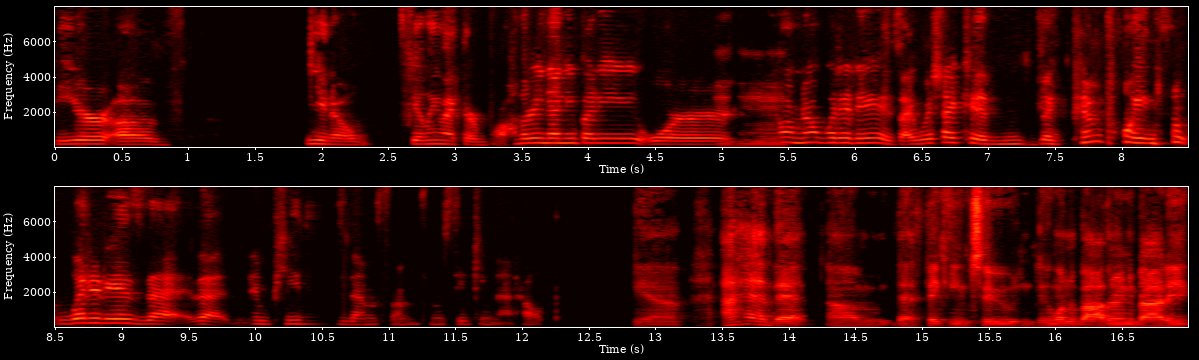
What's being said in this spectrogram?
fear of, you know, feeling like they're bothering anybody or Mhm. I don't know what it is. I wish I could like pinpoint what it is that that impedes them from from seeking that help. Yeah, I had that um that thinking too. Didn't want to bother anybody,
